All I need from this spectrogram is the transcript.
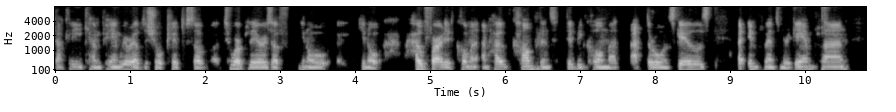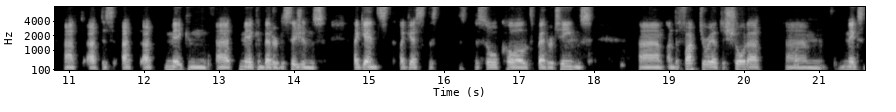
that league campaign, we were able to show clips of to our players of you know you know how far they'd come and how competent they'd become at, at their own skills, at implementing their game plan, at at this at, at making at making better decisions against I guess the, the so-called better teams. Um, and the fact you're able to show that um, makes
